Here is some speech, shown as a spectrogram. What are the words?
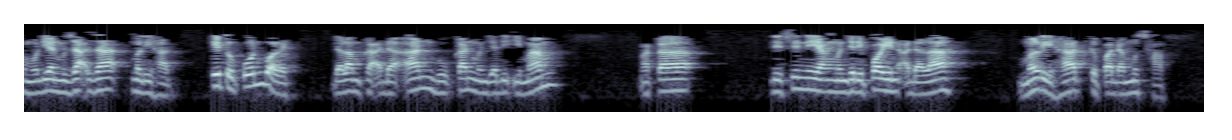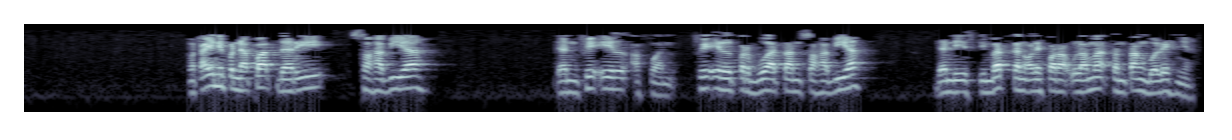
Kemudian muzakza melihat. Itu pun boleh dalam keadaan bukan menjadi imam, maka di sini yang menjadi poin adalah melihat kepada mushaf. Maka ini pendapat dari sahabiyah dan fi'il afwan, fi'il perbuatan sahabiyah dan diistimbatkan oleh para ulama tentang bolehnya.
